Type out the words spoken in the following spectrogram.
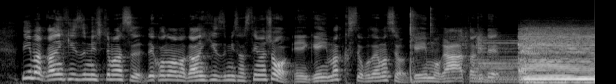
で今ガンヒ済みしてます。でこのままガンヒ済みさせてみましょう、えー、ゲインマックスでございますよ。ゲインもガーッと上げて。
